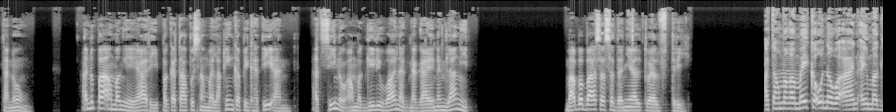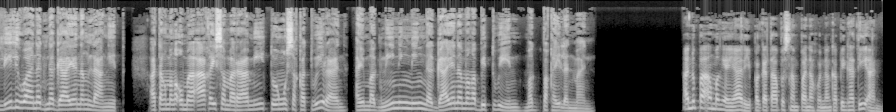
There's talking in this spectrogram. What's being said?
tanong Ano pa ang mangyayari pagkatapos ng malaking kapighatian at sino ang magliliwanag na gaya ng langit? Mababasa sa Daniel 12.3 at ang mga may kaunawaan ay magliliwanag na gaya ng langit, at ang mga umaakay sa marami tungo sa katwiran ay magniningning na gaya ng mga bituin magpakailanman. Ano pa ang mangyayari pagkatapos ng panahon ng kapighatian?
